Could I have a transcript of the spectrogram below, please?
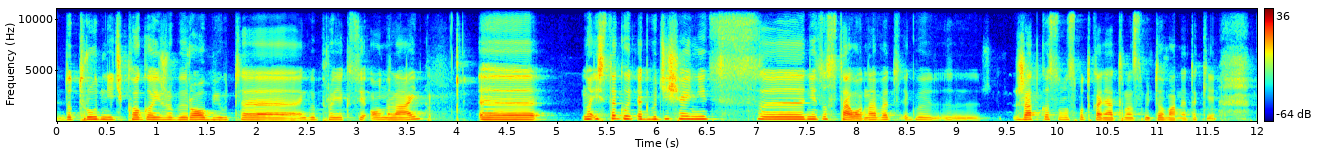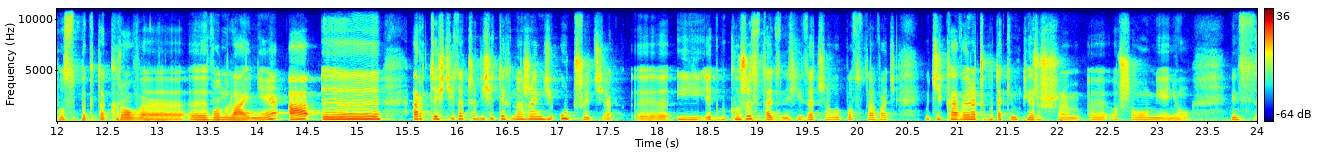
dotrudnić kogoś, żeby robił te jakby projekcje online. No i z tego jakby dzisiaj nic e, nie zostało, nawet jakby e, rzadko są spotkania transmitowane takie pospektakrowe e, w online, a artyści zaczęli się tych narzędzi uczyć jak, i jakby korzystać z nich i zaczęły powstawać ciekawe rzeczy po takim pierwszym oszołomieniu. Więc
